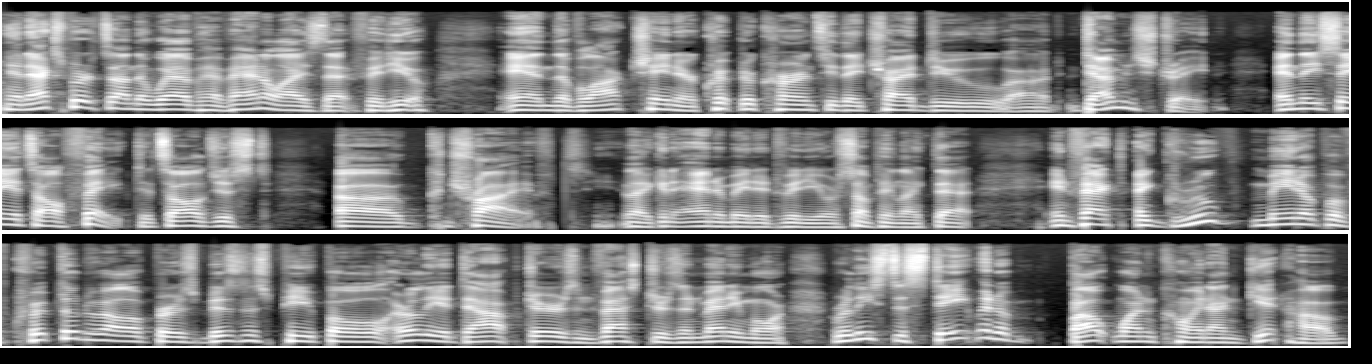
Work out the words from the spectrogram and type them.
And experts on the web have analyzed that video and the blockchain or cryptocurrency they tried to uh, demonstrate. And they say it's all faked. It's all just uh, contrived, like an animated video or something like that. In fact, a group made up of crypto developers, business people, early adopters, investors, and many more released a statement about OneCoin on GitHub.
